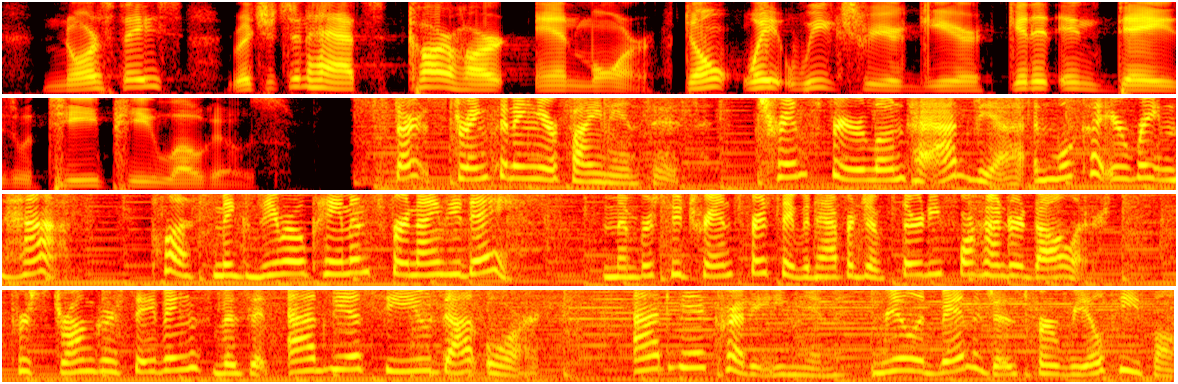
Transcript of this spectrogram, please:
North Face, Richardson hats, Carhartt, and more. Don't wait weeks for your gear. Get it in days with TP logos. Start strengthening your finances. Transfer your loan to Advia and we'll cut your rate in half. Plus, make zero payments for 90 days. Members who transfer save an average of $3,400. For stronger savings, visit adviacu.org. Advia Credit Union. Real advantages for real people.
